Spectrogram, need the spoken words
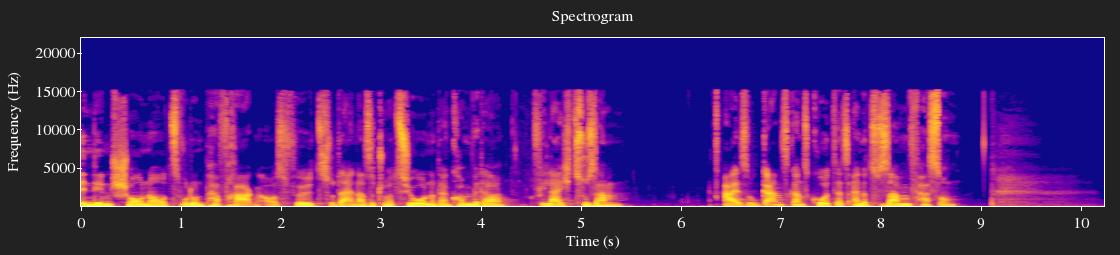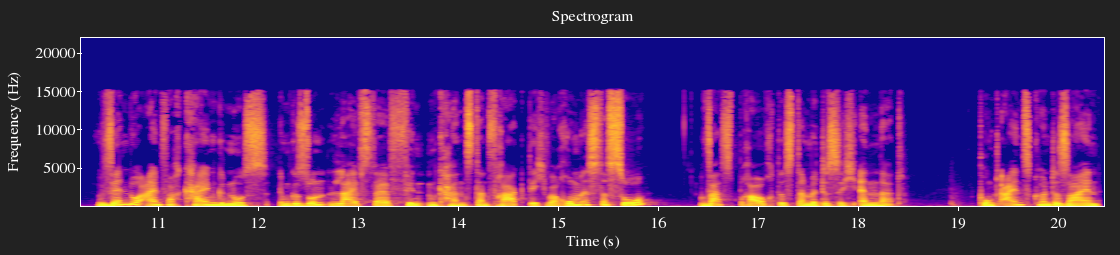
in den Show Notes, wo du ein paar Fragen ausfüllst zu deiner Situation und dann kommen wir da vielleicht zusammen. Also ganz, ganz kurz jetzt eine Zusammenfassung. Wenn du einfach keinen Genuss im gesunden Lifestyle finden kannst, dann frag dich, warum ist das so? Was braucht es, damit es sich ändert? Punkt eins könnte sein,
